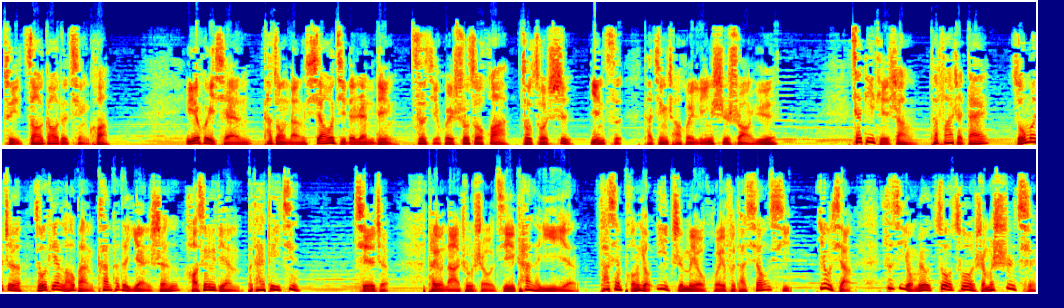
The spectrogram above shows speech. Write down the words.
最糟糕的情况。约会前，他总能消极的认定自己会说错话、做错事，因此他经常会临时爽约。在地铁上，他发着呆，琢磨着昨天老板看他的眼神好像有点不太对劲。接着，他又拿出手机看了一眼，发现朋友一直没有回复他消息，又想自己有没有做错什么事情。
